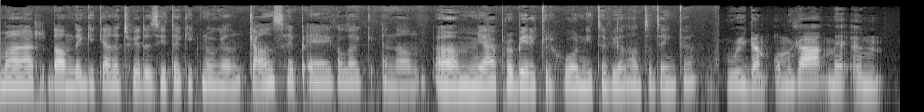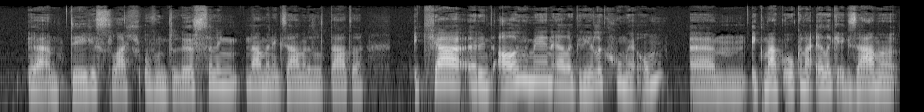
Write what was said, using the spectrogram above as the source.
Maar dan denk ik aan het tweede zit dat ik nog een kans heb eigenlijk. En dan um, ja, probeer ik er gewoon niet te veel aan te denken. Hoe ik dan omga met een, ja, een tegenslag of een teleurstelling na mijn examenresultaten, ik ga er in het algemeen eigenlijk redelijk goed mee om. Um, ik maak ook na elk examen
